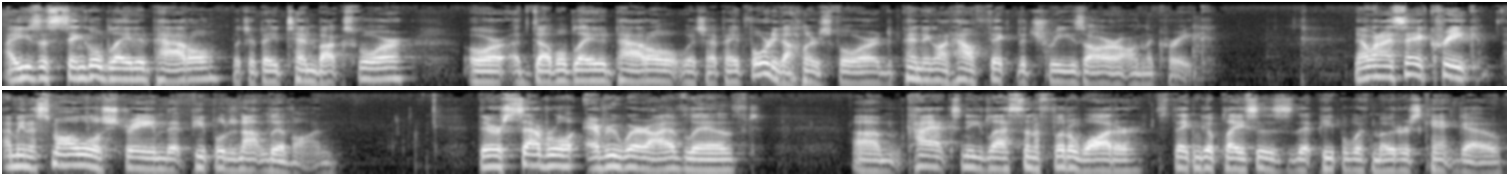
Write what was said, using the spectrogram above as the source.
I use a single bladed paddle, which I paid 10 bucks for, or a double bladed paddle, which I paid $40 for, depending on how thick the trees are on the creek. Now, when I say a creek, I mean a small little stream that people do not live on. There are several everywhere I have lived. Um, kayaks need less than a foot of water, so they can go places that people with motors can't go,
